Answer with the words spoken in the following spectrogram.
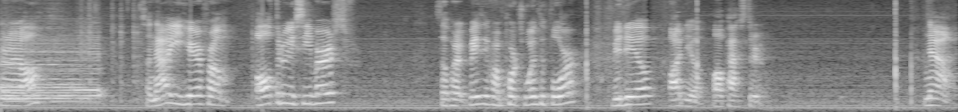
Turn it off. So now you hear from all three receivers. So basically from ports 1 to 4, video, audio, all pass through. Now,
